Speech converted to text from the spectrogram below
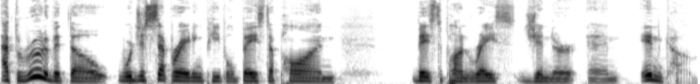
At the root of it, though, we're just separating people based upon based upon race, gender, and income.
